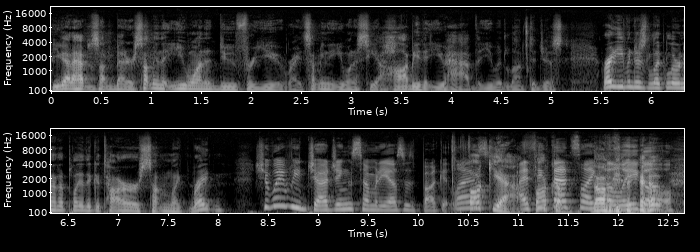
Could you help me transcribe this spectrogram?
You got to have something better, something that you want to do for you, right? Something that you want to see, a hobby that you have that you would love to just, right? Even just like learn how to play the guitar or something like, right? Should we be judging somebody else's bucket list? Fuck yeah, I think fuck 'em. that's like No. illegal.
